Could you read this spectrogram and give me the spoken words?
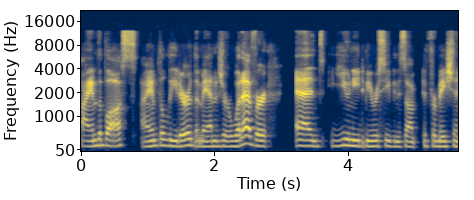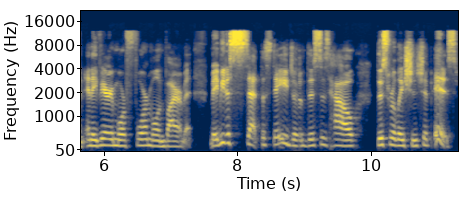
I am the boss, I am the leader, the manager, whatever, and you need to be receiving this um, information in a very more formal environment. Maybe to set the stage of this is how this relationship is.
